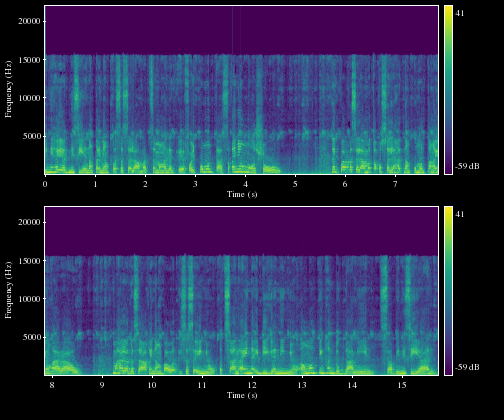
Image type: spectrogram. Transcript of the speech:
inihayag ni Sian ang kanyang pasasalamat sa mga nag-effort pumunta sa kanyang mall show. Nagpapasalamat ako sa lahat ng pumunta ngayong araw. Mahalaga sa akin ang bawat isa sa inyo at sana ay naibigan ninyo ang munting handog namin, sabi ni Sian.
